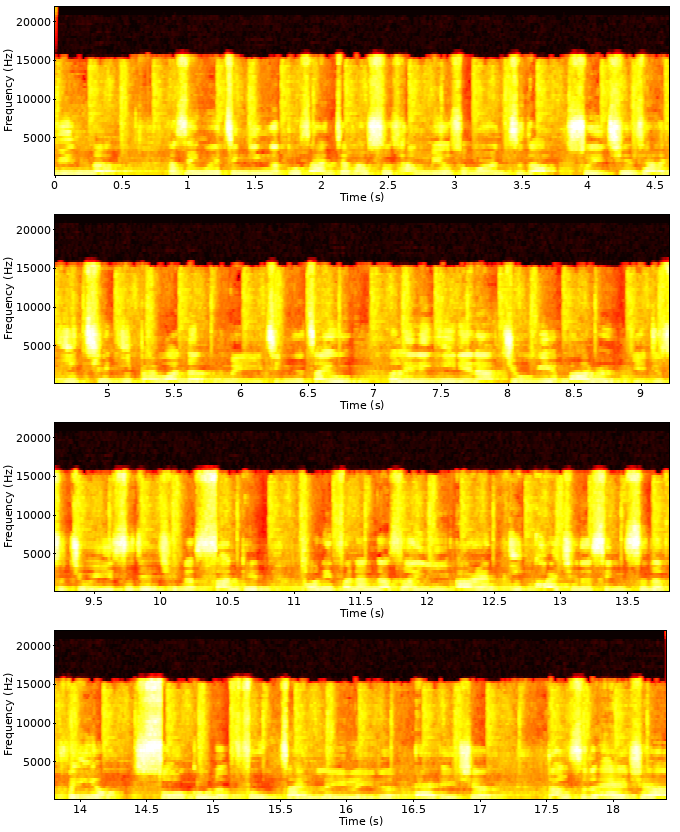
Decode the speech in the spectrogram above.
运的。但是因为经营的不善，加上市场没有什么人知道，所以欠下了一千一百万的美金的债务。二零零一年啊，九月八日，也就是九一事件前的三天，Tony Fernandez 以 RM 一块钱的形式的费用收购了负债累累的 Air Asia。当时的 Air Asia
